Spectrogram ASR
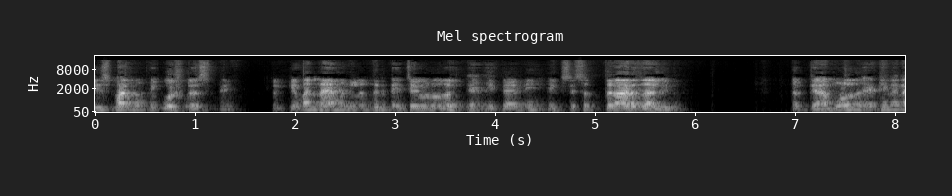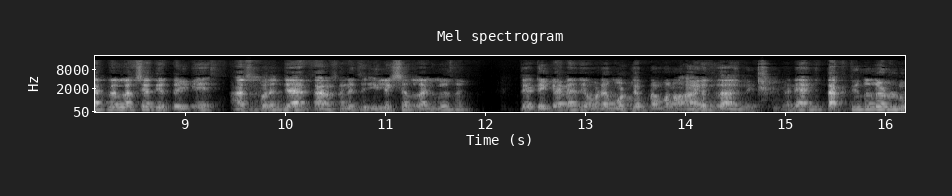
हीच फार मोठी गोष्ट असते. पण किमान नाही म्हणलं तरी त्यांच्या विरोधात त्या ठिकाणी एकशे सत्तर अर्ज आले तर त्यामुळं या ठिकाणी आपल्याला लक्षात येतंय की आजपर्यंत ज्या कारखान्याचं इलेक्शन लागलं नाही. त्या ठिकाणी एवढ्या मोठ्या प्रमाणावर अर्ज आले आणि आम्ही ताकदीनं लढलो.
